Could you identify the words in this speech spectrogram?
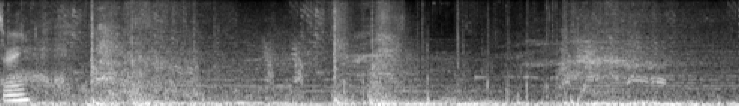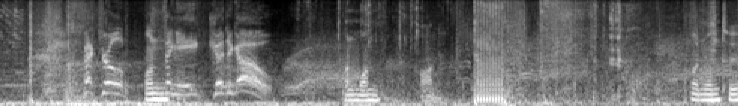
Three. Spectral One, thingy, good to go. one, one, one. One, one, two.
